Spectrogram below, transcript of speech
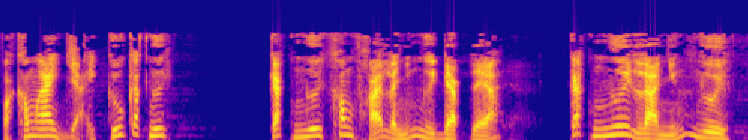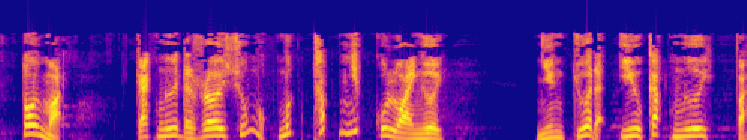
và không ai giải cứu các ngươi. Các ngươi không phải là những người đẹp đẽ, các ngươi là những người tôi mọi. Các ngươi đã rơi xuống một mức thấp nhất của loài người, nhưng Chúa đã yêu các ngươi và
